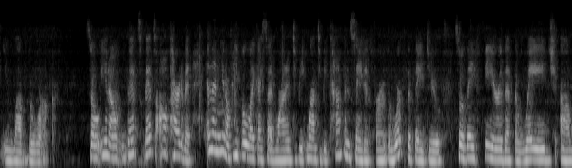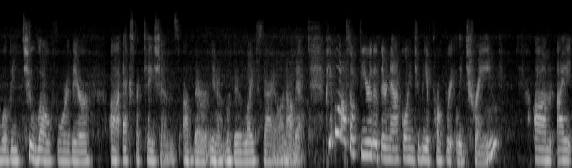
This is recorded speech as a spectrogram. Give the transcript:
you love the work. So you know that's that's all part of it. And then you know people, like I said, wanted to be want to be compensated for the work that they do, so they fear that the wage uh, will be too low for their uh, expectations of their you know with their lifestyle and all that. People also fear that they're not going to be appropriately trained um, I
